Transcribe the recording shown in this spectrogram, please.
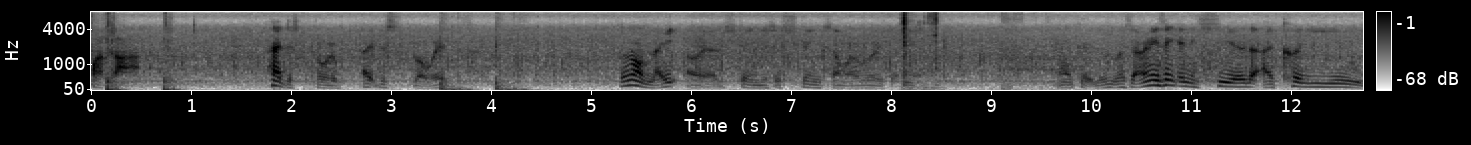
Fuck off. I just throw it. I just throw it. There's no light. Oh yeah, the string. There's a string somewhere. Where is it? Okay, was there anything in here that I could use?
